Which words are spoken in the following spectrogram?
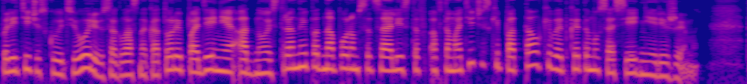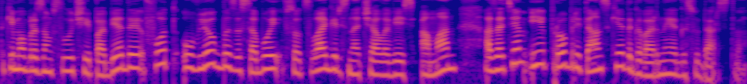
политическую теорию, согласно которой падение одной страны под напором социалистов автоматически подталкивает к этому соседние режимы. Таким образом, в случае победы ФОТ увлек бы за собой в соцлагерь сначала весь Оман, а затем и пробританские договорные государства.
